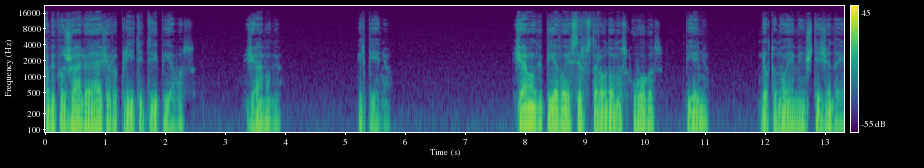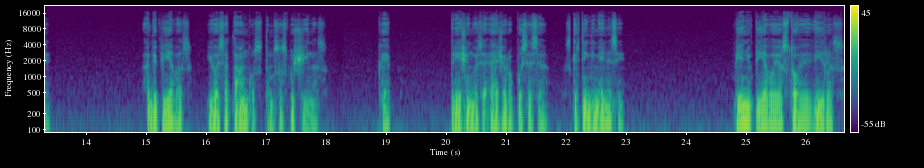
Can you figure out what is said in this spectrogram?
Abipus žalio ežero plyti dvi pievos - žemogių ir pienių. Žemogių pievoje sirpsta raudonos uogos, pienių, geltonoja minkšti žiedai. Abi pievas juosia tankus tamsus pušynas. Kaip priešingose ežero pusėse skirtingi mėnesiai. Pienių pievoje stovi vyras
